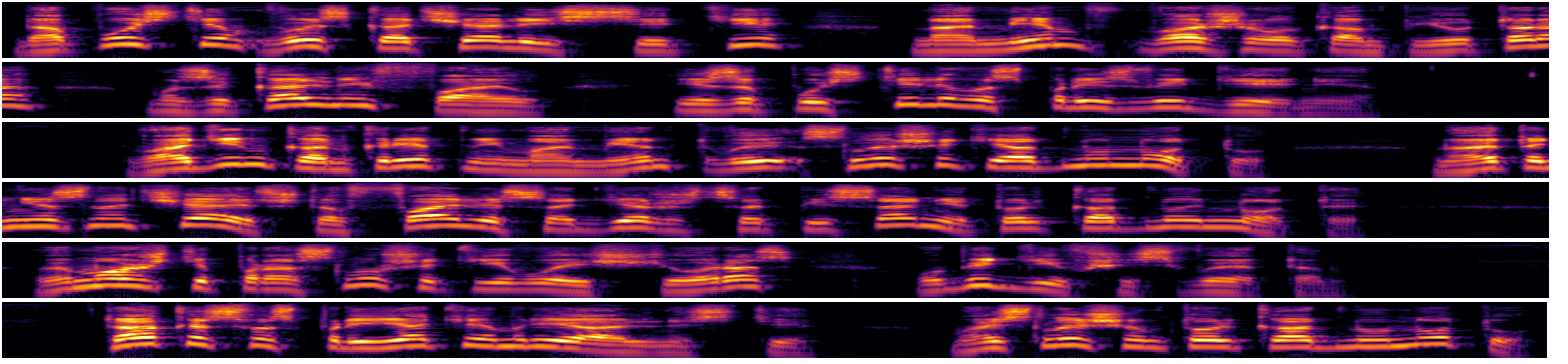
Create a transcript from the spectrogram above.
Допустим, вы скачали из сети на мем вашего компьютера музыкальный файл и запустили воспроизведение. В один конкретный момент вы слышите одну ноту, но это не означает, что в файле содержится описание только одной ноты. Вы можете прослушать его еще раз, убедившись в этом. Так и с восприятием реальности. Мы слышим только одну ноту,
